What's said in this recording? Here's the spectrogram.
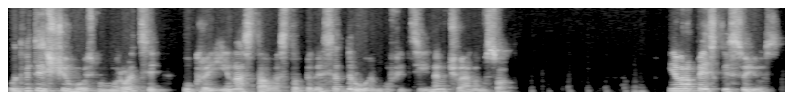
У 2008 році Україна стала 152-м офіційним членом СОТ. Європейський Союз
